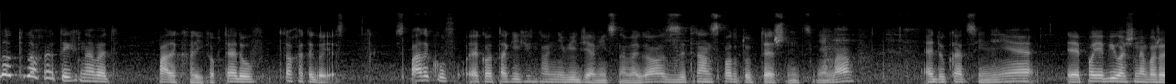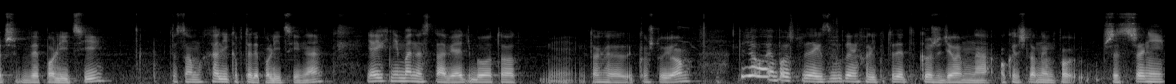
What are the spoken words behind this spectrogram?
no trochę tych nawet park helikopterów, trochę tego jest. Z parków jako takich no, nie widziałem nic nowego, z transportu też nic nie ma, edukacji nie. E, Pojawiła się nowa rzecz w policji, to są helikoptery policyjne. Ja ich nie będę stawiać, bo to mm, trochę kosztują. Działają po prostu jak zwykłe helikoptery, tylko że działają na określonym przestrzeni,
